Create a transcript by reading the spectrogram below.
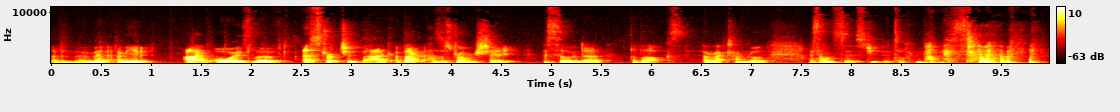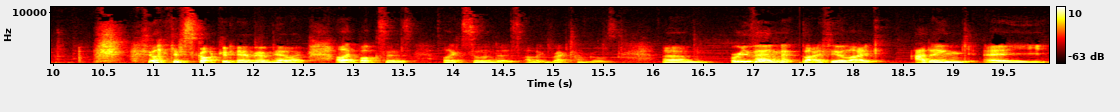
at the moment. I mean, I've always loved a structured bag, a bag that has a strong shape, a cylinder, a box, a rectangle. I sound so stupid talking about this stuff. I feel like if Scott could hear me, I'm here like, I like boxes, I like cylinders, I like rectangles. Um, or even that I feel like adding a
